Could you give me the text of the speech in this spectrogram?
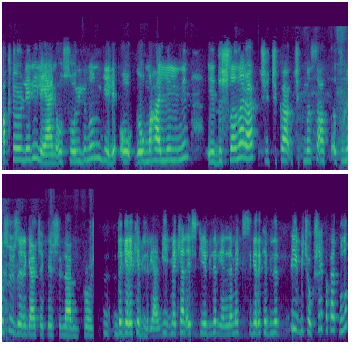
aktörleriyle yani o soylunun gelip o, o mahallelinin e, dışlanarak çıka, çıkması, at, atılması üzerine gerçekleştirilen bir proje de gerekebilir. Yani bir mekan eskiyebilir, yenilemeksi gerekebilir bir birçok şey. Fakat bunu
